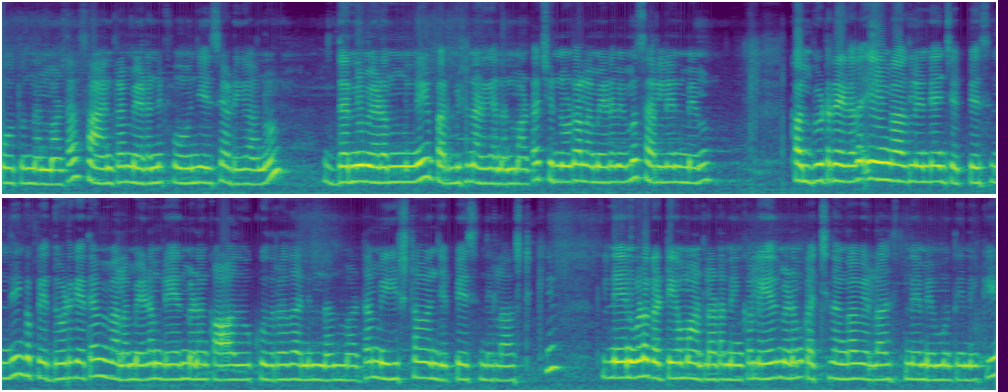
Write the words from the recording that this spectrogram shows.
పోతుందనమాట సాయంత్రం మేడంని ఫోన్ చేసి అడిగాను. ఇద్దరిని మేడంని పర్మిషన్ అడిగాను అనమాట చిన్నోడు అలా మేడం ఏమో సర్లేండి మేము కంప్యూటరే కదా ఏం కాదులేండి అని చెప్పేసింది. ఇంకా పెద్దోడికి అయితే అలా మేడం లేదు మేడం కాదు కుదరదు అనిందనమాట మీ ఇష్టం అని చెప్పేసింది లాస్ట్కి. నేను కూడా గట్టిగా మాట్లాడాను. ఇంకా లేదు మేడం ఖచ్చితంగా వెళ్ళాల్సిందే మేము దీనికి.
